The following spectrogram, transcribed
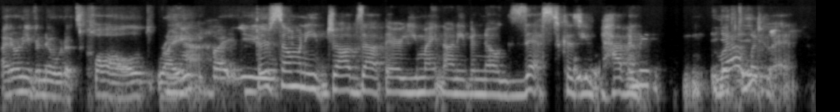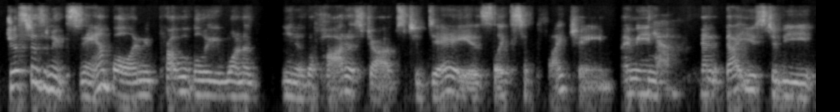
I don't even know what it's called, right? Yeah. But you, there's so many jobs out there you might not even know exist because you oh, haven't I mean, looked yeah, into like, it. Just as an example, I mean, probably one of you know the hottest jobs today is like supply chain. I mean, yeah. and that used to be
